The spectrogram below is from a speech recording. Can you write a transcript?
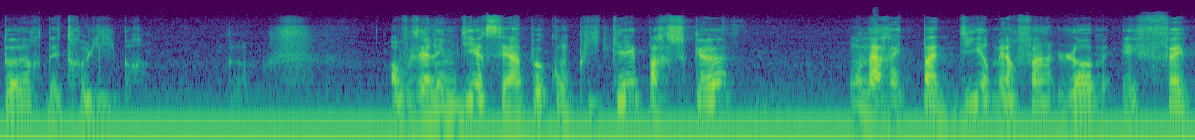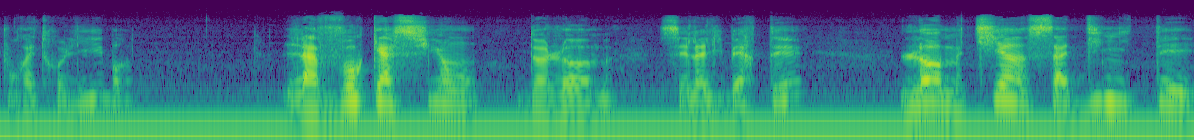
peur d'être libre. Alors vous allez me dire, c'est un peu compliqué parce que on n'arrête pas de dire, mais enfin, l'homme est fait pour être libre. La vocation de l'homme, c'est la liberté. L'homme tient sa dignité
